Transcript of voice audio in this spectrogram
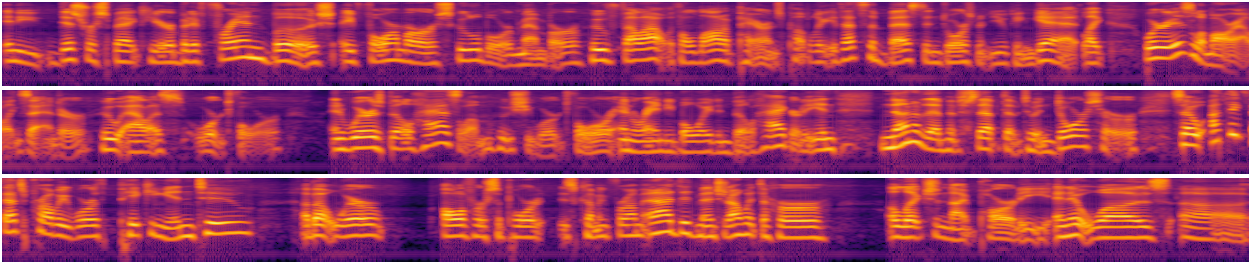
any disrespect here, but if Fran Bush, a former school board member who fell out with a lot of parents publicly, if that's the best endorsement you can get, like, where is Lamar Alexander, who Alice worked for? And where's Bill Haslam, who she worked for, and Randy Boyd and Bill Hagerty? And none of them have stepped up to endorse her. So I think that's probably worth picking into about where all of her support is coming from. And I did mention I went to her election night party, and it was, uh,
